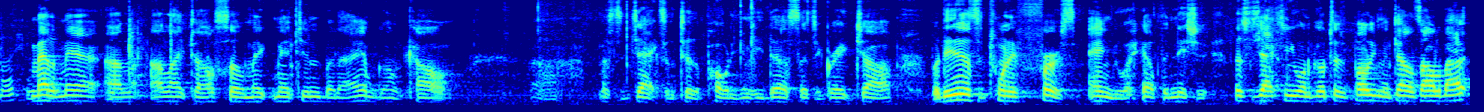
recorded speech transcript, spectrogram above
Motion. Madam Mayor, I, I like to also make mention, but I am going to call uh, Mr. Jackson to the podium. He does such a great job. But it is the 21st Annual Health Initiative. Mr. Jackson, you want to go to the podium and tell us all about it?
